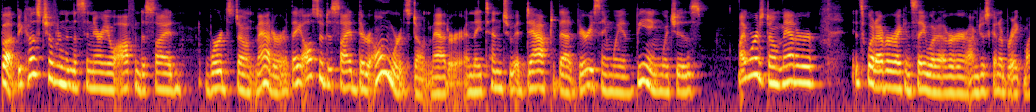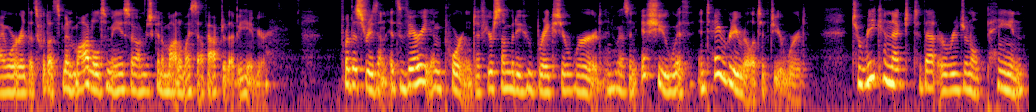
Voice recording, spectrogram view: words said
But because children in the scenario often decide words don't matter, they also decide their own words don't matter, and they tend to adapt that very same way of being, which is, my words don't matter, it's whatever, I can say whatever, I'm just going to break my word. That's what that's been modeled to me, so I'm just going to model myself after that behavior. For this reason, it's very important if you're somebody who breaks your word and who has an issue with integrity relative to your word, to reconnect to that original pain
